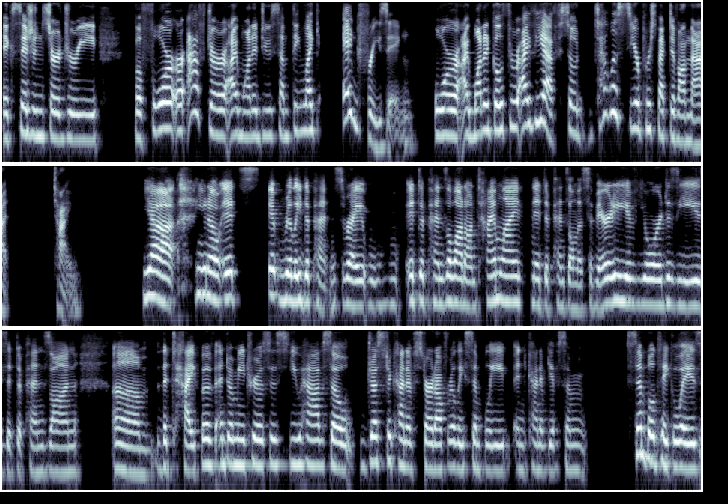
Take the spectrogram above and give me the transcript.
excision surgery before or after I want to do something like egg freezing, or I want to go through IVF? So tell us your perspective on that time. Yeah, you know, it's it really depends, right? It depends a lot on timeline, it depends on the severity of your disease, it depends on um, the type of endometriosis you have. So, just to kind of start off really simply and kind of give some simple takeaways,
